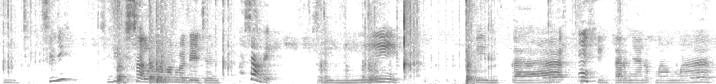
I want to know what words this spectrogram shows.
Hmm. Sini, sini bisa loh mama kalau diajarin. Pasang deh. Sini. Pintar. Hmm, pintarnya anak mama.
